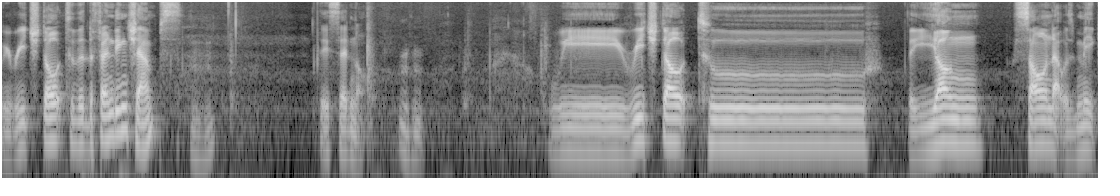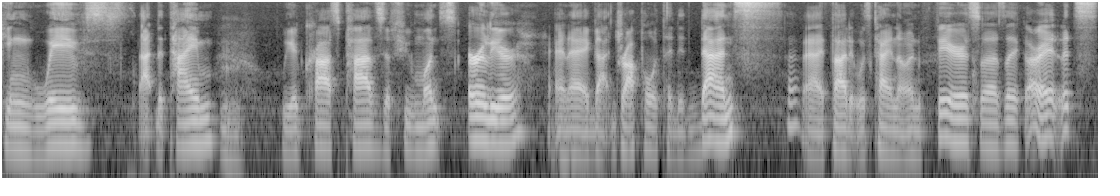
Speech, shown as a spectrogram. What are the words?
We reached out to the defending champs. They said no. We reached out to the young sound that was making waves at the time. We had crossed paths a few months earlier, and I got dropped out of the dance. I thought it was kind of unfair, so I was like, "All right, let's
